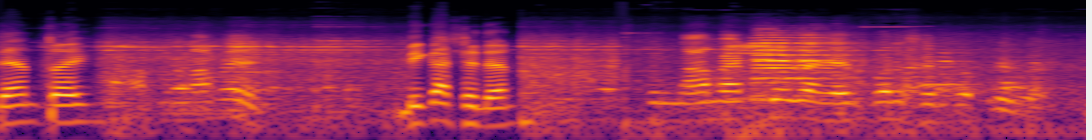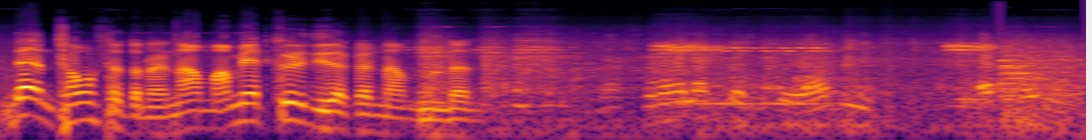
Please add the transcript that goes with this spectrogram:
দেন তাই বিকাশে দেন। নাম অ্যাড করে এরপরে সেভ করতে দেন সমস্যা তো নয় নাম আমি অ্যাড করে দিই একটা নাম দেন। সময় লাগতেছে তো আপনি আমার পরের মাসে এই গেল এই গেল এই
